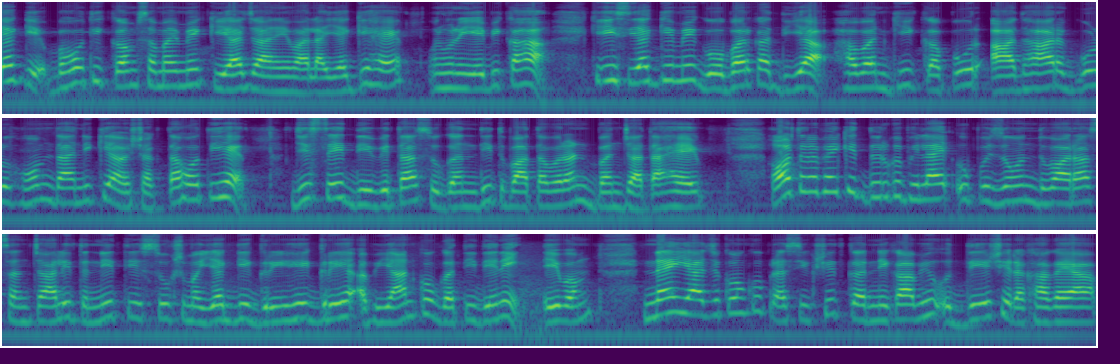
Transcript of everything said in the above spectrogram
यज्ञ बहुत ही कम समय में किया जाने वाला यज्ञ है। उन्होंने ये भी कहा कि इस यज्ञ में गोबर का दिया, हवन, घी, कपूर, आधार, गुड़ होम दानी की आवश्यकता होती है, जिससे दिव्यता, सुगंधित वातावरण बन जाता है। गौरतलब है कि दुर्ग भिलाई उप जोन द्वारा संचालित नित्य सूक्ष्म यज्ञ गृह गृह अभियान को गति देने एवं नए याजकों को प्रशिक्षित करने का भी उद्देश्य रखा गया।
